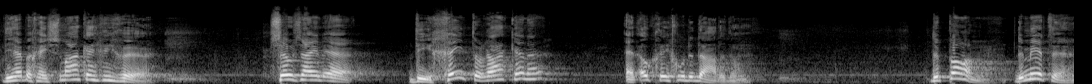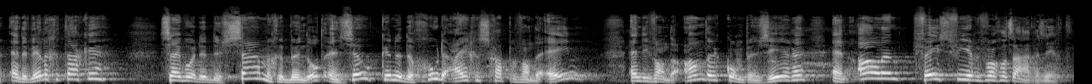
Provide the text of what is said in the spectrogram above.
die hebben geen smaak en geen geur. Zo zijn er die geen Torah kennen en ook geen goede daden doen. De palm, de mirte en de willige takken, zij worden dus samengebundeld en zo kunnen de goede eigenschappen van de een en die van de ander compenseren en allen feest vieren voor Gods aangezicht.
